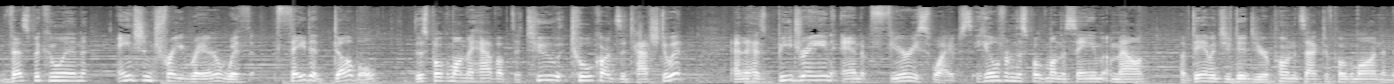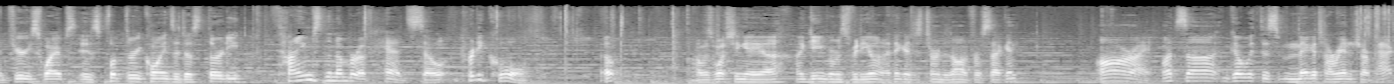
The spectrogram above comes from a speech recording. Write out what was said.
Vespiquen Ancient Trait rare with Theta Double. This Pokemon may have up to two tool cards attached to it, and it has B Bee Drain and Fury Swipes. Heal from this Pokemon the same amount of damage you did to your opponent's active Pokemon, and then Fury Swipes is flip 3 coins, it does 30 times the number of heads, so pretty cool. Oh, I was watching a, uh, a Game Grumps video and I think I just turned it on for a second. Alright, let's uh, go with this Mega Tyranitar pack.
